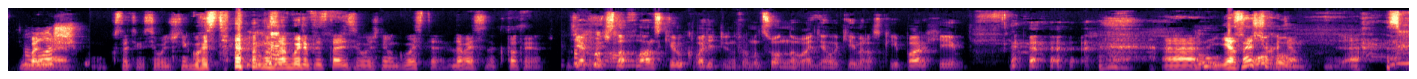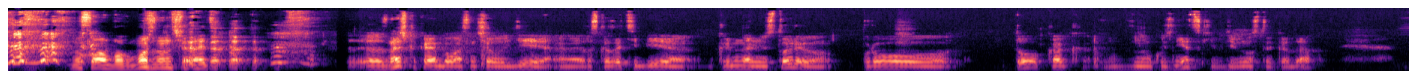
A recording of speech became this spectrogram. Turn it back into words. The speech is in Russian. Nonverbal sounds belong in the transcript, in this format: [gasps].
Больная. ложь. Кстати, сегодняшний гость. [laughs] Мы [laughs] забыли представить сегодняшнего гостя. Давай, кто ты? Диакон Вячеслав Ланский, руководитель информационного отдела Кемеровской епархии. [laughs] Ну, Я знаешь, с что хотел? Ну, слава богу, можно начинать. Э, Знаешь, какая была сначала идея? Э, Рассказать тебе криминальную историю про то, как в Новокузнецке в 90-х годах э,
